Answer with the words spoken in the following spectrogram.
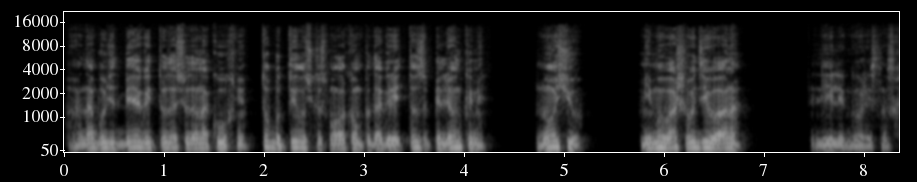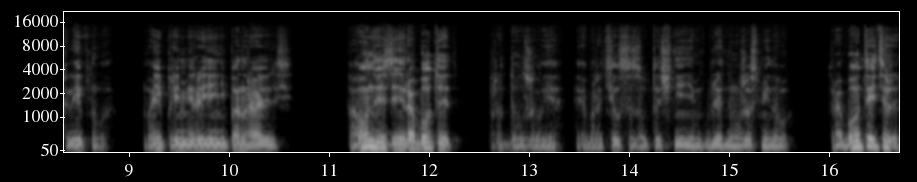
Она будет бегать туда-сюда на кухню, то бутылочку с молоком подогреть, то за пеленками. Ночью. Мимо вашего дивана. Лиля горестно всхлипнула. Мои примеры ей не понравились. А он весь день работает, продолжил я и обратился за уточнением к бледному Жасминову. Работаете же,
